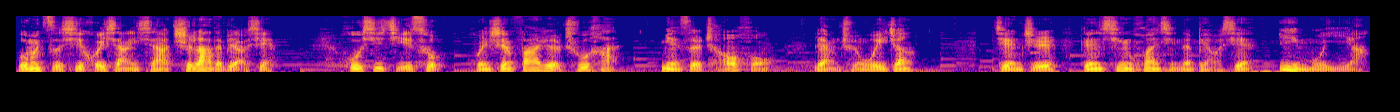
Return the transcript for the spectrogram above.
我们仔细回想一下吃辣的表现：呼吸急促，浑身发热出汗，面色潮红，两唇微张。简直跟性唤醒的表现一模一样。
